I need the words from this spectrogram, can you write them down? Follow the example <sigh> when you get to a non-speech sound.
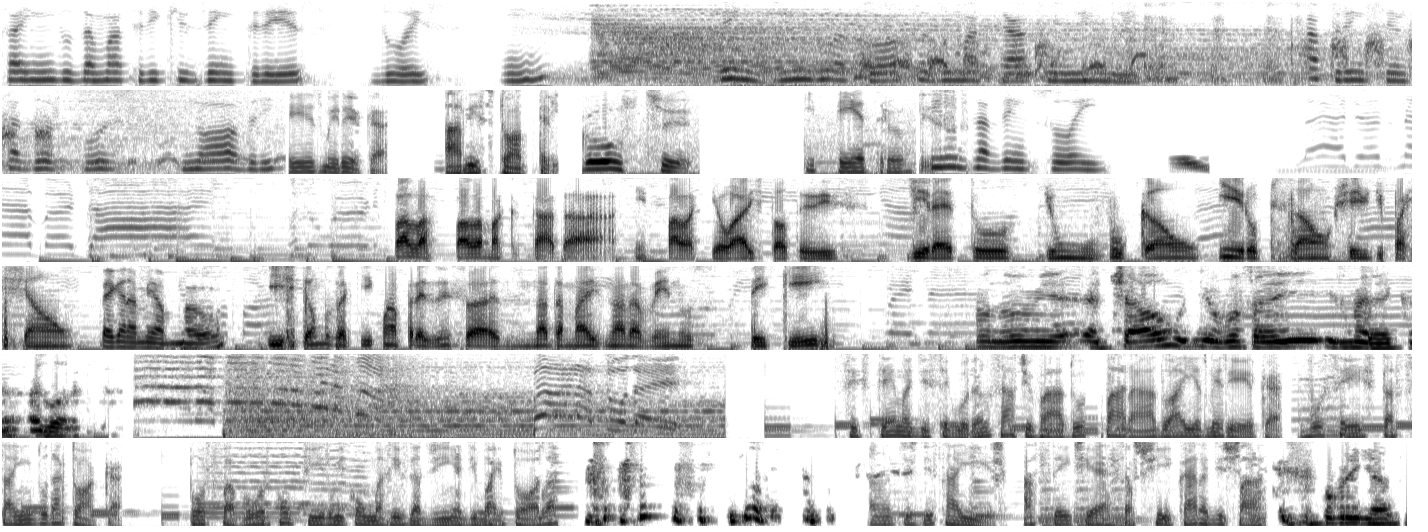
Saindo da Matrix em 3, 2, 1. Bem-vindo à Toca do Macaco Ui Apresentador por Nobre Esmereca. Aristóteles. Ghost. E Pedro. Deus abençoe. Fala, fala macacada. Quem fala aqui é o Aristóteles, direto de um vulcão em erupção, cheio de paixão. Pega na minha mão. E estamos aqui com a presença nada mais, nada menos de que. Meu nome é Tchau e eu vou sair esmereca agora. Sistema de segurança ativado, parado a esmereca. Você está saindo da toca. Por favor, confirme com uma risadinha de baitola. <laughs> Antes de sair, aceite essa xícara de chá. Obrigado.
